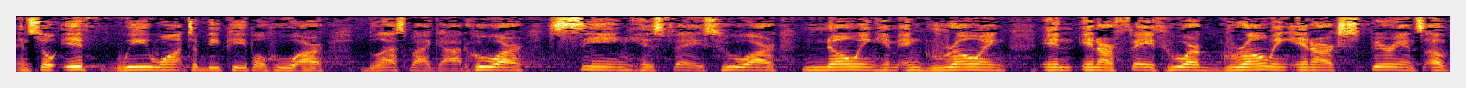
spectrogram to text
And so if we want to be people who are blessed by God, who are seeing His face, who are knowing Him and growing in, in our faith, who are growing in our experience of,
